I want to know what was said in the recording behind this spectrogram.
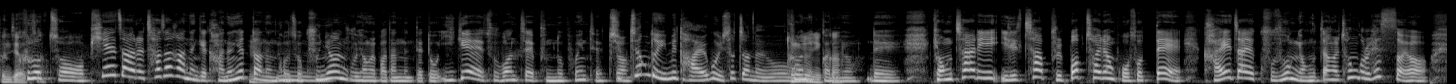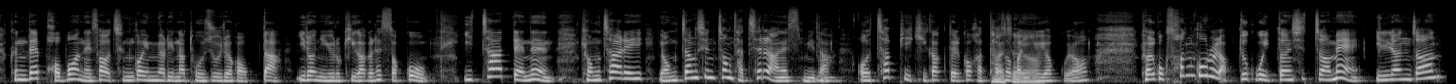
문제였죠. 그렇죠. 피해자를 찾아가는 게 가능했다는 음. 거죠. 9년 구형을 받았는데도 이게 두 번째 분노 포인트였죠. 직장도 이미 다 알고 있었잖아요. 그러니까요. 네, 경찰이 1차 불법 촬영 고소 때 가해자의 구속 영장을 청구를 했어요. 근데 법원에서 증거 인멸이나 도주 우려가 없다 이런 이유로 기각을 했었고 2차 때는 경찰이 영장 신청 자체를 안 했습니다. 음. 어차피 기각될 것 같아서가 맞아요. 이유였고요. 있고요. 결국 선고를 앞두고 있던 시점에 1년 전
